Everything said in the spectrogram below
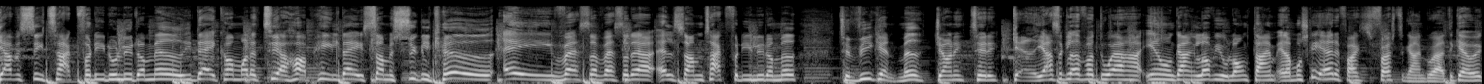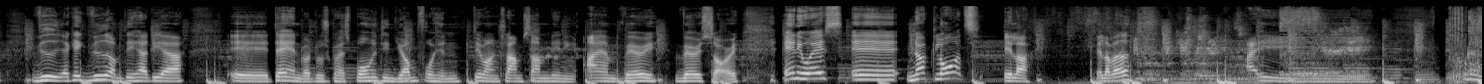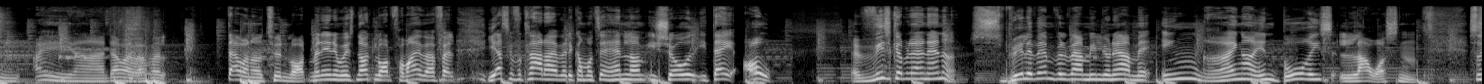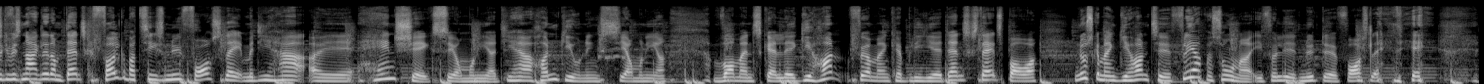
Jeg vil sige tak, fordi du lytter med. I dag kommer det til at hoppe hele dag som en cykelkæde. Ey, hvad så, hvad så der? Alle sammen tak, fordi I lytter med til Weekend med Johnny Teddy Gade. Jeg er så glad for, at du er her endnu en gang. Love you long time. Eller måske er det faktisk første gang, du er Det kan jeg jo ikke vide. Jeg kan ikke vide, om det her det er øh, dagen, hvor du skulle have sprunget din jomfru hende. Det var en klam sammenligning. I am very, very sorry. Anyways, øh, nok lort. Eller, eller hvad? Ej. Ej, ja, der var i hvert fald... Der var noget tynd lort. Men anyways, nok lort fra mig i hvert fald. Jeg skal forklare dig, hvad det kommer til at handle om i showet i dag. Og vi skal blandt andet spille Hvem vil være millionær med ingen ringer end Boris Laversen. Så skal vi snakke lidt om Dansk Folkepartis nye forslag med de her øh, handshake-ceremonier, de her håndgivningsceremonier, hvor man skal øh, give hånd, før man kan blive øh, dansk statsborger. Nu skal man give hånd til flere personer, ifølge et nyt øh, forslag. Det,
